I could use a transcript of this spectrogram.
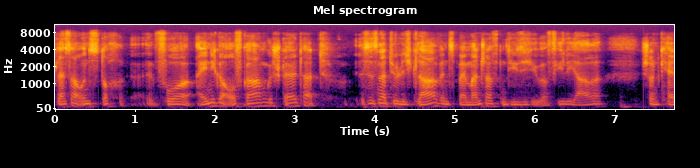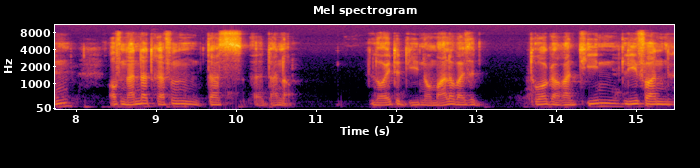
Plesser uns doch äh, vor einige Aufgaben gestellt hat es ist natürlich klar, wenn bei Mannschaften, die sich über viele Jahre schon kennen, aufeinandertreffen, dass äh, dann Leute, die normalerweise Torgarantien liefern,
